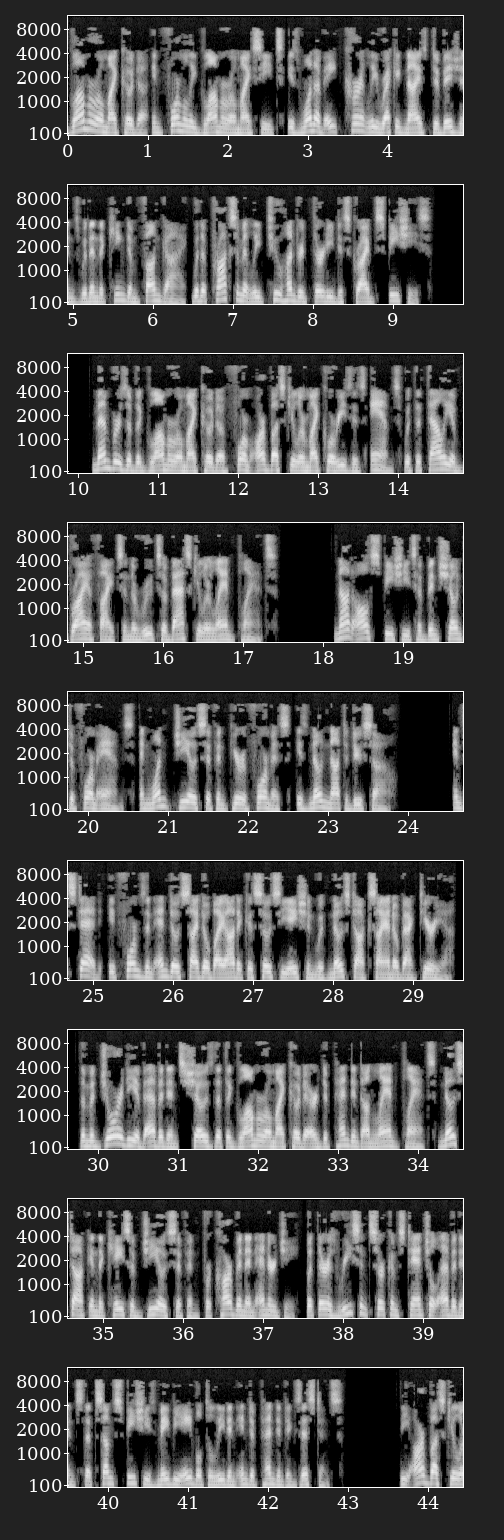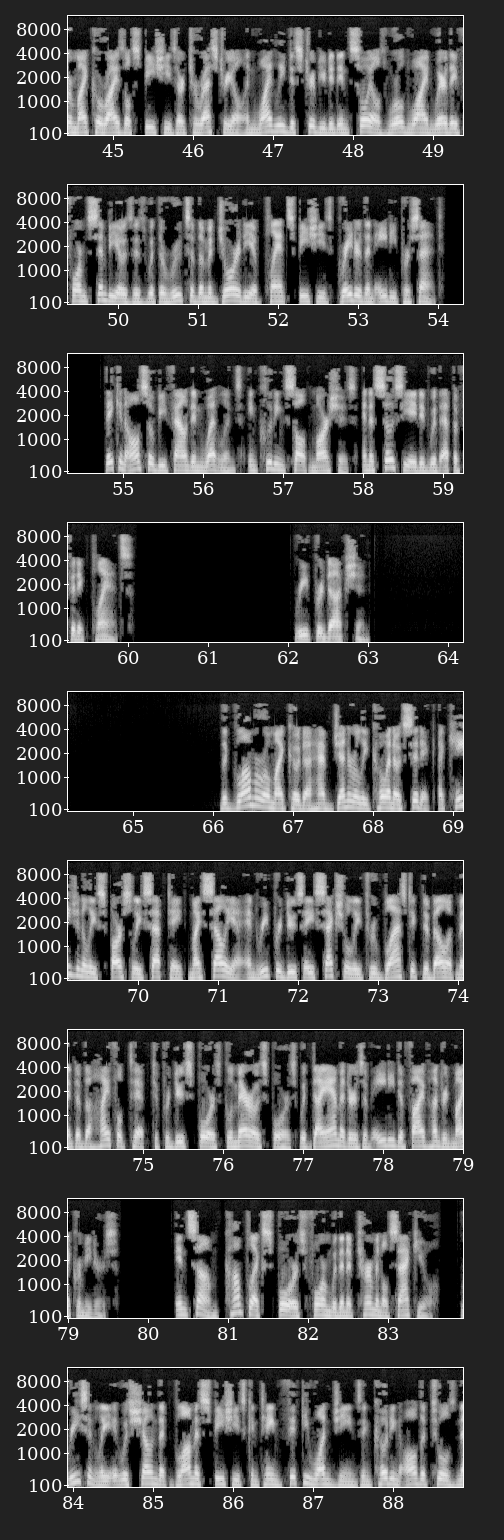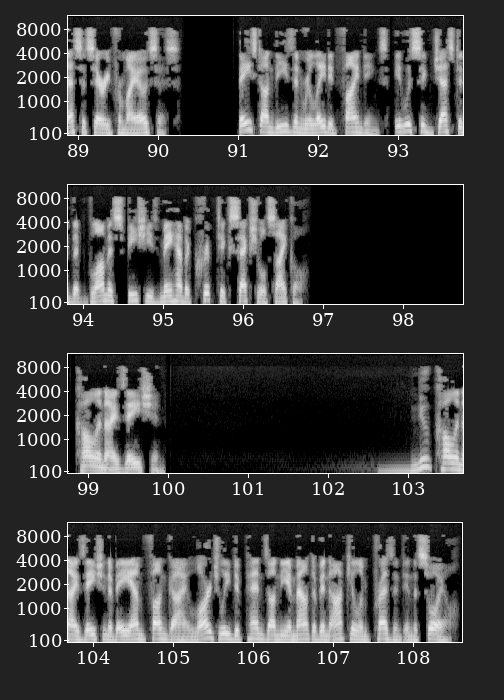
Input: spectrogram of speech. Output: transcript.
Glomeromycota informally glomeromycetes, is one of eight currently recognized divisions within the kingdom fungi, with approximately 230 described species. Members of the Glomeromycota form arbuscular mycorrhizas AMS, with the thalli of bryophytes and the roots of vascular land plants. Not all species have been shown to form AMS, and one, Geosiphon piriformis, is known not to do so. Instead, it forms an endocytobiotic association with nostoc cyanobacteria. The majority of evidence shows that the glomeromycota are dependent on land plants nostoc in the case of geosiphon for carbon and energy, but there is recent circumstantial evidence that some species may be able to lead an independent existence. The arbuscular mycorrhizal species are terrestrial and widely distributed in soils worldwide where they form symbioses with the roots of the majority of plant species, greater than 80%. They can also be found in wetlands, including salt marshes, and associated with epiphytic plants. Reproduction The glomeromycota have generally coenocytic, occasionally sparsely septate, mycelia and reproduce asexually through blastic development of the hyphal tip to produce spores glomerospores with diameters of 80 to 500 micrometers. In some, complex spores form within a terminal saccule. Recently it was shown that Glomus species contain 51 genes encoding all the tools necessary for meiosis. Based on these and related findings, it was suggested that Glomus species may have a cryptic sexual cycle. Colonization New colonization of AM fungi largely depends on the amount of inoculum present in the soil.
